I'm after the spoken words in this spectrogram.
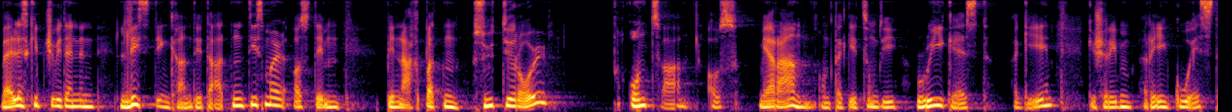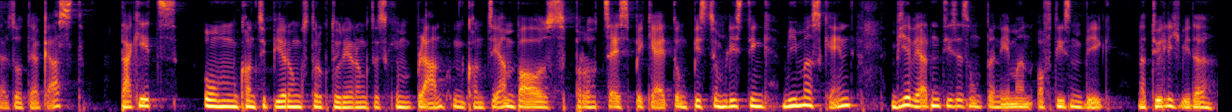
weil es gibt schon wieder einen Listing-Kandidaten, diesmal aus dem benachbarten Südtirol und zwar aus Meran. Und da geht es um die Reguest AG, geschrieben Reguest, also der Gast. Da geht es um Konzipierung, Strukturierung des geplanten Konzernbaus, Prozessbegleitung bis zum Listing, wie man es kennt. Wir werden dieses Unternehmen auf diesem Weg natürlich wieder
